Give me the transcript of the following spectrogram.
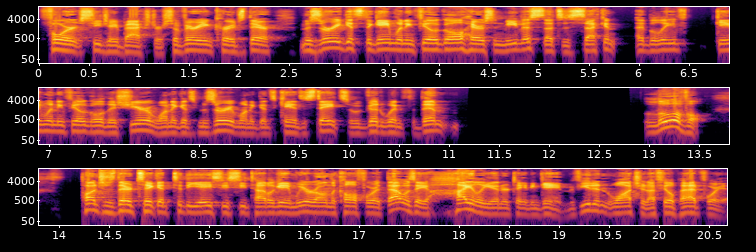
for CJ Baxter. So very encouraged there. Missouri gets the game winning field goal. Harrison Mevis, that's his second, I believe game winning field goal this year, one against Missouri, one against Kansas State. So a good win for them. Louisville punches their ticket to the ACC title game. We were on the call for it. That was a highly entertaining game. If you didn't watch it, I feel bad for you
